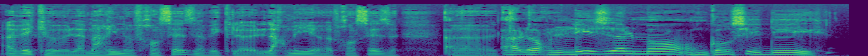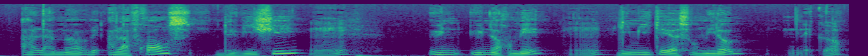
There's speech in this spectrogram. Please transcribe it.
avec la marine française, avec l'armée française euh, Alors, les Allemands ont concédé à la, mari- à la France de Vichy hum, une, une armée hum, limitée à 100 000 hommes. D'accord.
